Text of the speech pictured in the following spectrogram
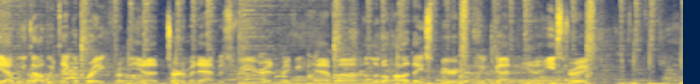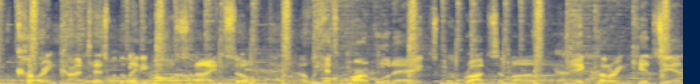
Yeah, we thought we'd take a break from the uh, tournament atmosphere and maybe have a, a little holiday spirit. We've got the uh, Easter egg coloring contest with the Lady Vols tonight. So uh, we had some hard-boiled eggs. We brought some uh, egg coloring kits in,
